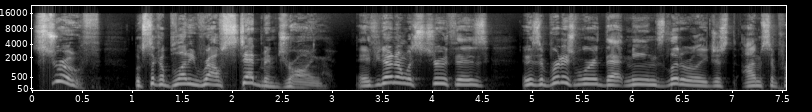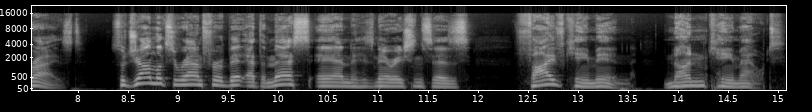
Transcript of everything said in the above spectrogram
Struth! Looks like a bloody Ralph Steadman drawing. And if you don't know what Struth is, it is a British word that means literally just, I'm surprised. So John looks around for a bit at the mess, and his narration says, Five came in, none came out.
